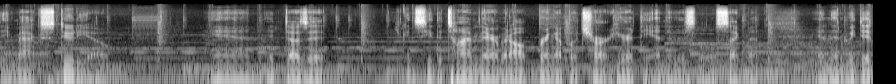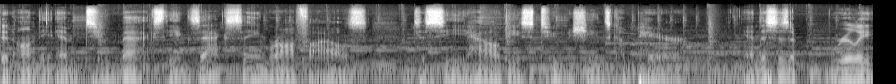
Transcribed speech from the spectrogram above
the Mac Studio. And it does it, you can see the time there, but I'll bring up a chart here at the end of this little segment. And then we did it on the M2 Max, the exact same RAW files to see how these two machines compare. And this is a really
